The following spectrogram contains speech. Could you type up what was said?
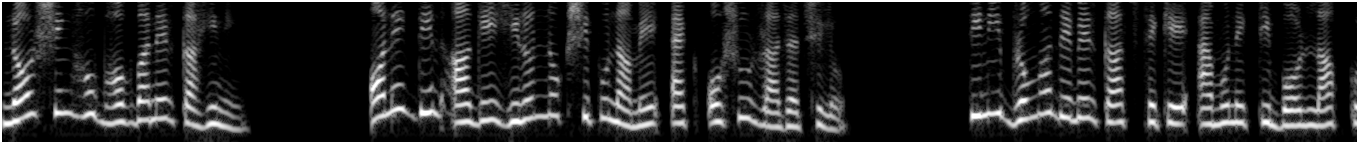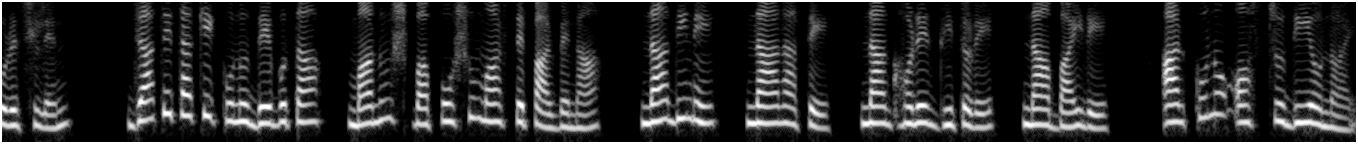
নরসিংহ ভগবানের কাহিনী। অনেক দিন আগে হিরণ্যকশিপু নামে এক অসুর রাজা ছিল। তিনি ব্রহ্মাদেবের কাছ থেকে এমন একটি বর লাভ করেছিলেন, যাতে তাকে কোনো দেবতা, মানুষ বা পশু মারতে পারবে না না দিনে, না রাতে, না ঘরের ভিতরে, না বাইরে, আর কোনো অস্ত্র দিয়েও নয়।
